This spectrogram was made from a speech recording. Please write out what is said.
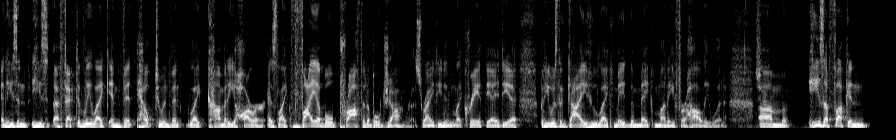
and he's in, he's effectively like invent helped to invent like comedy horror as like viable, profitable genres. Right? He didn't like create the idea, but he was the guy who like made them make money for Hollywood. Um, he's a fucking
